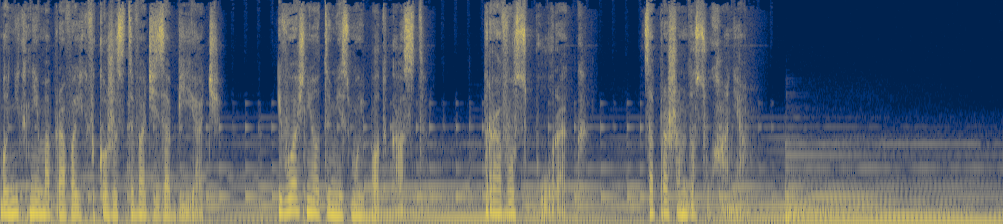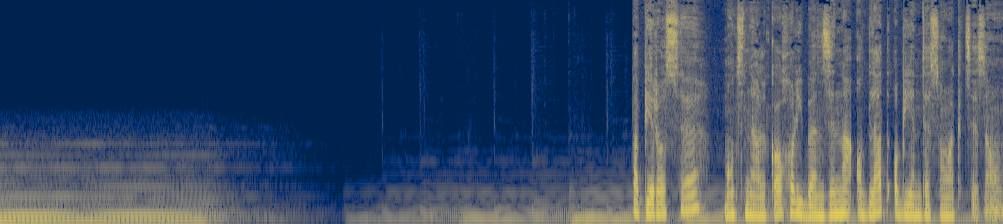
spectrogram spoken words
bo nikt nie ma prawa ich wykorzystywać i zabijać. I właśnie o tym jest mój podcast. Prawo spórek. Zapraszam do słuchania. Papierosy, mocny alkohol i benzyna od lat objęte są akcyzą.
